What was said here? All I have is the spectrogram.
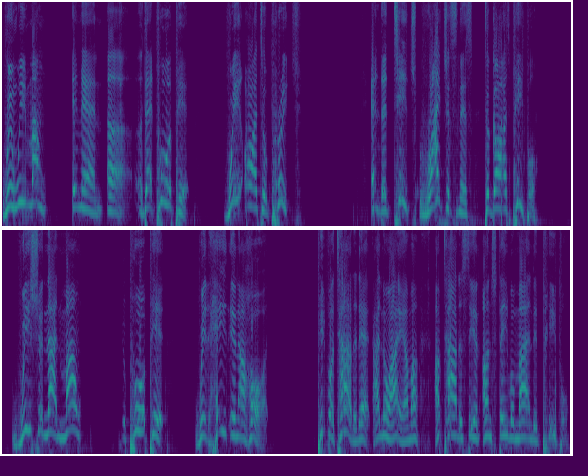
when we mount, amen, uh, that pulpit, we are to preach and to teach righteousness to God's people. We should not mount the pulpit with hate in our heart. People are tired of that. I know I am. I, am tired of seeing unstable minded people.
